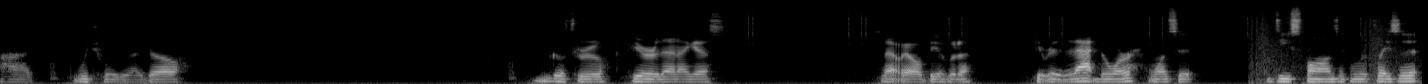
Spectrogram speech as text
uh, which way do I go? Go through here then, I guess. So that way I'll be able to get rid of that door once it despawns. I can replace it.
